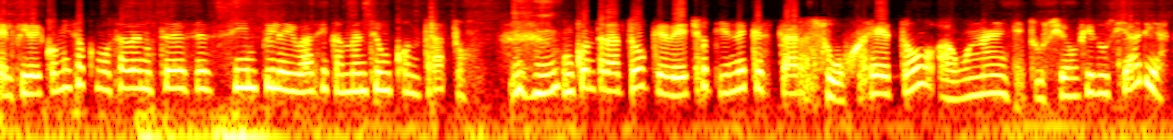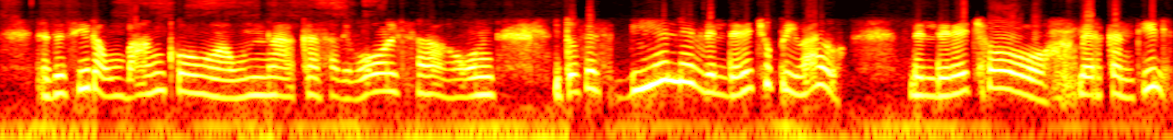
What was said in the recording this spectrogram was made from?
El fideicomiso como saben ustedes es simple y básicamente un contrato un contrato que de hecho tiene que estar sujeto a una institución fiduciaria, es decir, a un banco, a una casa de bolsa, a un entonces viene del derecho privado, del derecho mercantil.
